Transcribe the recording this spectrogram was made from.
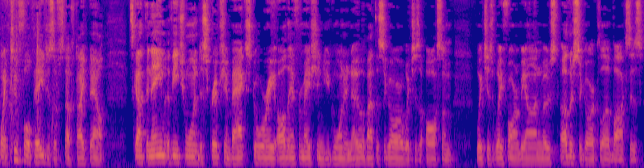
like two full pages of stuff typed out. It's got the name of each one, description, backstory, all the information you'd want to know about the cigar, which is awesome, which is way far and beyond most other cigar club boxes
